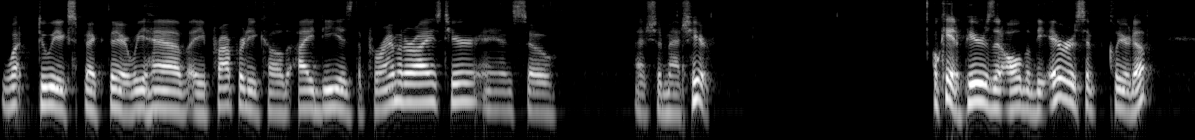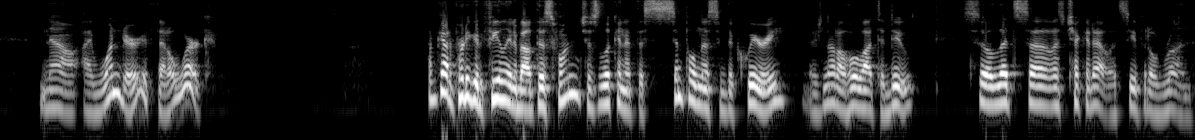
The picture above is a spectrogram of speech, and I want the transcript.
What do we expect there? We have a property called ID is the parameterized here, and so that should match here. Okay, it appears that all of the errors have cleared up. Now, I wonder if that'll work. I've got a pretty good feeling about this one, just looking at the simpleness of the query. There's not a whole lot to do. So let's, uh, let's check it out. Let's see if it'll run.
